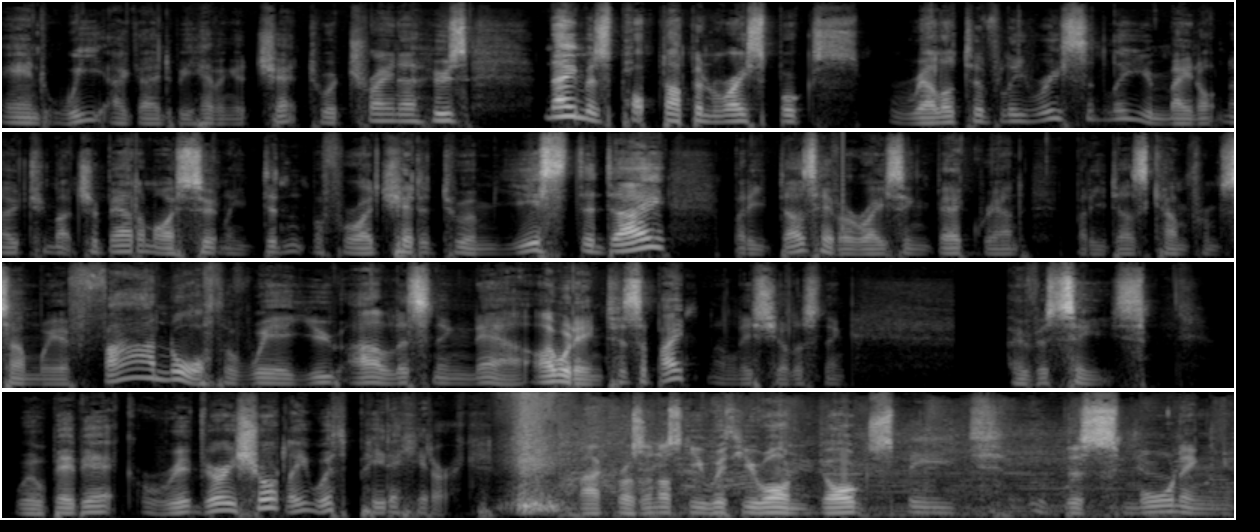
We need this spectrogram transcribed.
and we are going to be having a chat to a trainer whose name has popped up in race books relatively recently. You may not know too much about him. I certainly didn't before I chatted to him yesterday, but he does have a racing background, but he does come from somewhere far north of where you are listening now. I would anticipate, unless you're listening overseas. We'll be back very shortly with Peter Heterick. Mark Rosanowski with you on Dog Speed this morning.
